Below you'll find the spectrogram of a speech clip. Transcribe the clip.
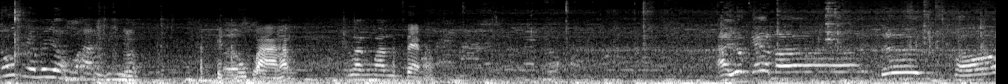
ลูกยังไม่ยอมมาจริงเป็ดหมูป่าครับกำลังมันแซ่บครับอายกแก้วหน่อยหนึ่งสอง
